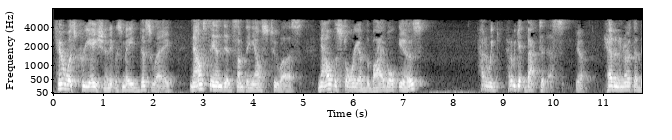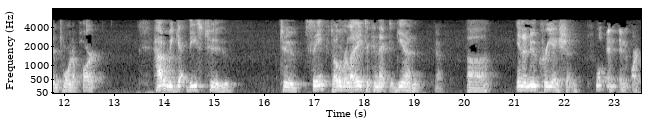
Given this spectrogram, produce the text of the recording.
here was creation. It was made this way. Now sin did something else to us. Now the story of the Bible is how do we how do we get back to this? Yeah. Heaven and earth have been torn apart. How do we get these two to sync, to overlay, to connect again Yeah. uh, in a new creation? Well, and, and our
